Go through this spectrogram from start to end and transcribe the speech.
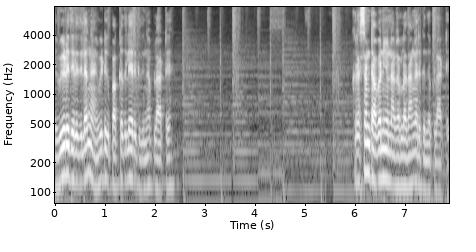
இந்த வீடு தெரியுதுல்லங்க வீட்டுக்கு பக்கத்துலேயே இருக்குதுங்க பிளாட்டு கிரசன்ட் அவென்யூ நகரில் தாங்க இருக்குது இந்த பிளாட்டு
